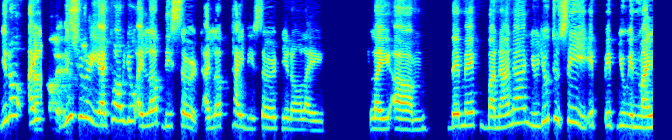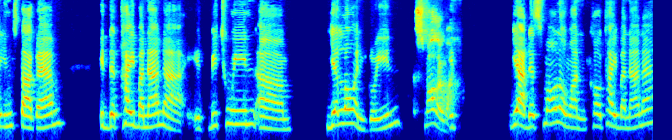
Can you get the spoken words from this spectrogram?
You know, I, I usually I told you I love dessert. I love Thai dessert. You know, like like um they make banana. You used to see if if you in my Instagram, it the Thai banana. It between um yellow and green. Smaller one. It, yeah, the smaller one called Thai banana.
